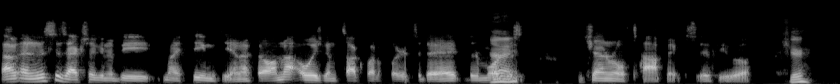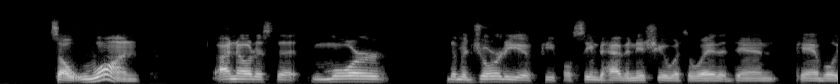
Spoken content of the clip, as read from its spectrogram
I, and this is actually going to be my theme with the NFL. I'm not always going to talk about a player today. They're more right. just general topics, if you will. Sure. So one, I noticed that more the majority of people seem to have an issue with the way that Dan Campbell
